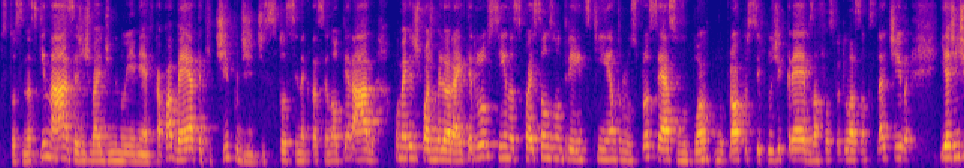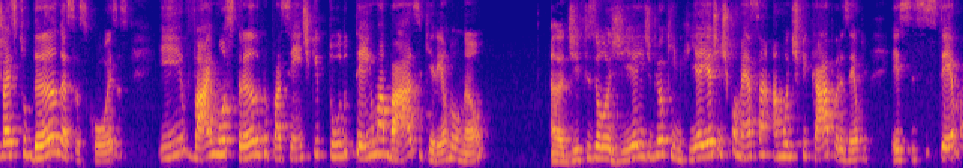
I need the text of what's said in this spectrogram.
citocinas quinase, a gente vai diminuir NF-kappa beta, que tipo de, de citocina que está sendo alterado, como é que a gente pode melhorar interleucinas, quais são os nutrientes que entram nos processos, no, no próprio ciclo de Krebs, na fosforilação oxidativa, e a gente vai estudando essas coisas e vai mostrando para o paciente que tudo tem uma base, querendo ou não, uh, de fisiologia e de bioquímica. E aí a gente começa a modificar, por exemplo, esse sistema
